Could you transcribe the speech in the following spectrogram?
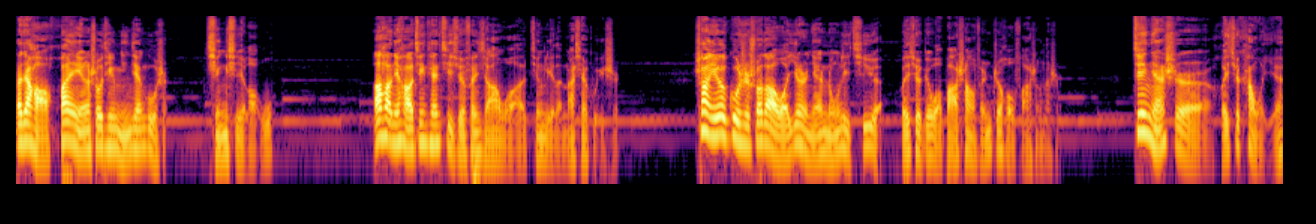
大家好，欢迎收听民间故事《情系老屋》。阿浩你好，今天继续分享我经历的那些鬼事。上一个故事说到我一二年农历七月回去给我爸上坟之后发生的事今年是回去看我爷，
